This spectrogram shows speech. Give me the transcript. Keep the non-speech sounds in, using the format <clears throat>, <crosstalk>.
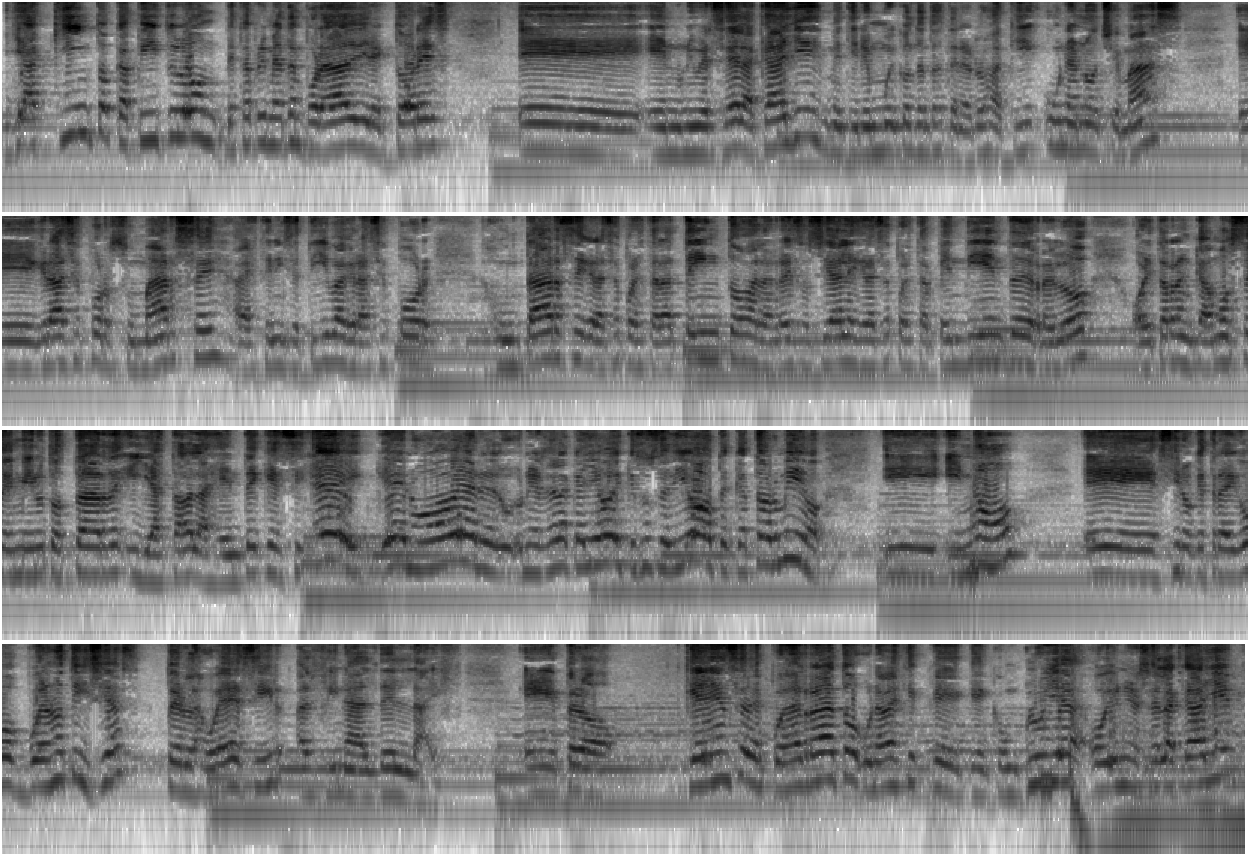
Ya quinto capítulo de esta primera temporada de directores eh, en Universidad de la Calle. Me tienen muy contento de tenerlos aquí una noche más. Eh, gracias por sumarse a esta iniciativa, gracias por juntarse, gracias por estar atentos a las redes sociales, gracias por estar pendientes del reloj. Ahorita arrancamos seis minutos tarde y ya estaba la gente que sí, hey, ¿qué? ¿No va a haber el Universidad de la Calle hoy? ¿Qué sucedió? ¿Te quedaste dormido? Y, no, eh, sino que traigo buenas noticias, pero las voy a decir al final del live. Pero quédense después al rato, una vez que, que- concluya hoy Universidad de la Calle,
